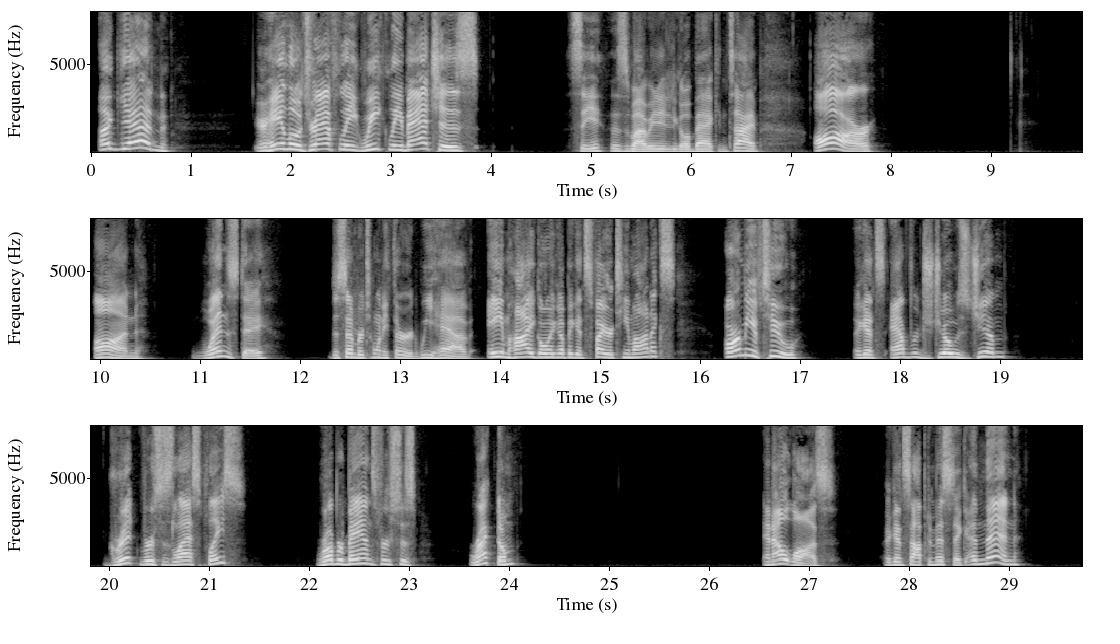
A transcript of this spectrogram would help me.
Again, your Halo Draft League weekly matches. See, this is why we need to go back in time. Are on Wednesday, December 23rd. We have Aim High going up against Fire Team Onyx, Army of Two against Average Joe's Gym, Grit versus Last Place, Rubber Bands versus Rectum, and Outlaws against Optimistic. And then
